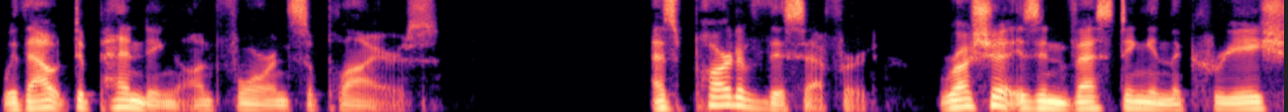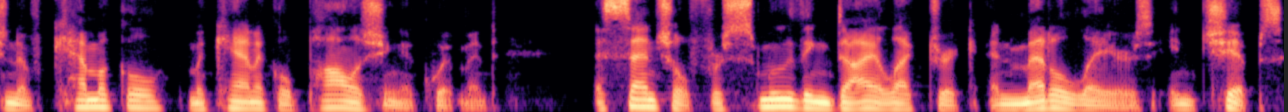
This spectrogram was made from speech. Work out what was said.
without depending on foreign suppliers. As part of this effort, Russia is investing in the creation of chemical mechanical polishing equipment, essential for smoothing dielectric and metal layers in chips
